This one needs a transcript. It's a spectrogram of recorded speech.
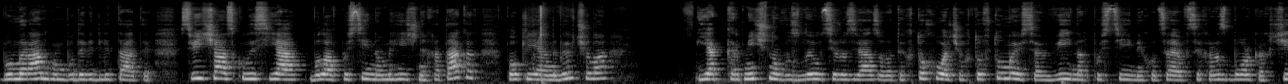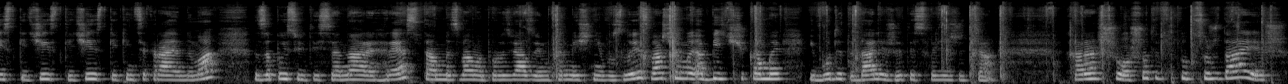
бумерангом буде відлітати. В свій час, колись я була в постійно магічних атаках, поки я не вивчила. Як кармічно вузли ці розв'язувати. Хто хоче, хто втомився в війнах постійних, оце в цих розборках, чистки, чистки, чистки, кінця краю нема. Записуйтеся на регрес. Там ми з вами порозв'язуємо кармічні вузли з вашими обідчиками і будете далі жити своє життя. Хорошо, що ти тут обсуждаєш?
